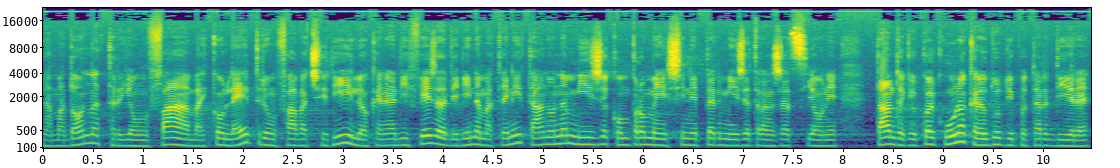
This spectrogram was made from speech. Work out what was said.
la Madonna trionfava e con lei trionfava Cirillo che nella difesa della divina maternità non ammise compromessi né permise transazioni, tanto che qualcuno ha creduto di poter dire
